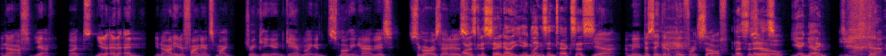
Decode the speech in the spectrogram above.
enough, yeah. But you know, and and you know, I need to finance my drinking and gambling and smoking habits, cigars, that is. Well, I was going to say now that Yuengling's in Texas, yeah, I mean, this ain't gonna pay for itself. unless it is So, Yuengling. Yeah, yeah.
